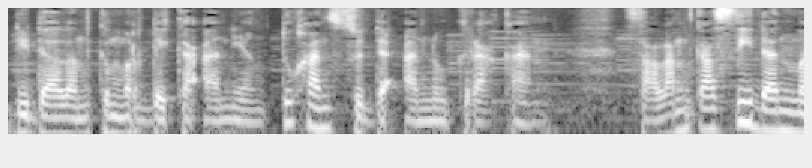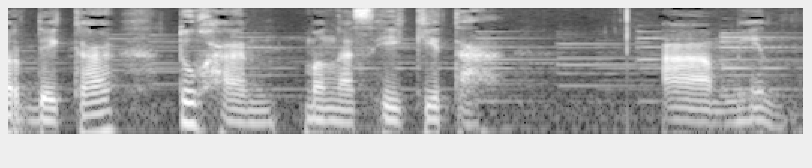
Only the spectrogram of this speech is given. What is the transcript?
di dalam kemerdekaan yang Tuhan sudah anugerahkan. Salam kasih dan merdeka, Tuhan mengasihi kita. Amin.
